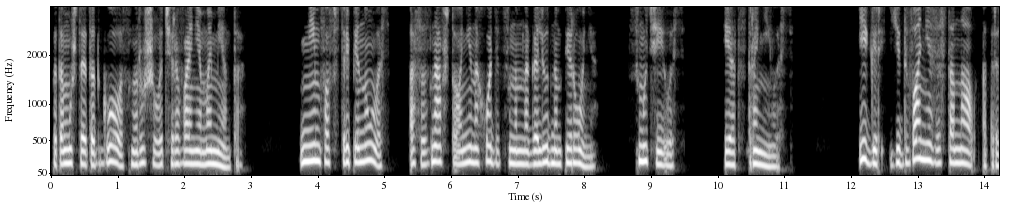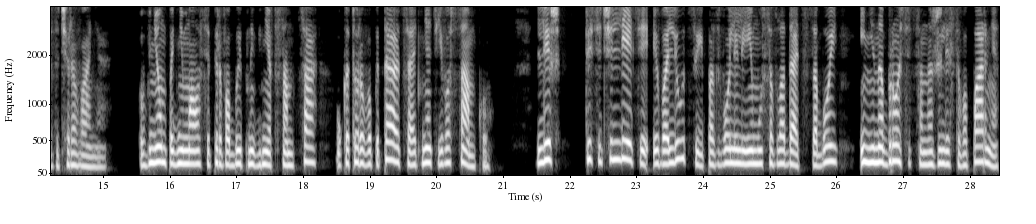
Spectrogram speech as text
Потому что этот голос нарушил очарование момента. Нимфа встрепенулась, осознав, что они находятся на многолюдном перроне, смутилась и отстранилась. Игорь едва не застонал от разочарования. В нем поднимался первобытный гнев самца, у которого пытаются отнять его самку. Лишь тысячелетия эволюции позволили ему совладать с собой и не наброситься на жилистого парня,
